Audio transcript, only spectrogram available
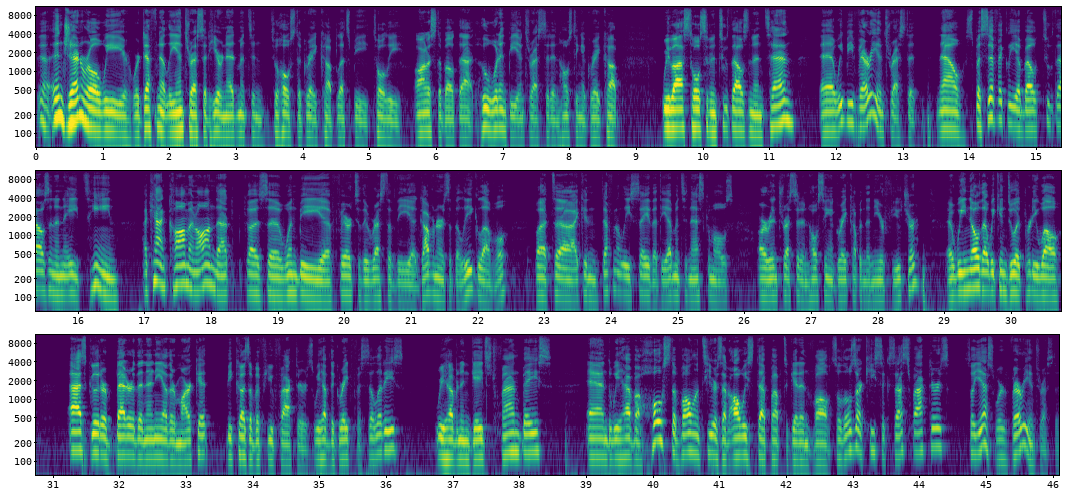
Yeah, in general, we we're definitely interested here in Edmonton to host a Grey Cup. Let's be totally honest about that. Who wouldn't be interested in hosting a Grey Cup? We last hosted in 2010. Uh, we'd be very interested. Now, specifically about 2018, I can't comment on that because uh, it wouldn't be uh, fair to the rest of the uh, governors at the league level. But uh, I can definitely say that the Edmonton Eskimos are interested in hosting a Grey Cup in the near future. Uh, we know that we can do it pretty well, as good or better than any other market because of a few factors. We have the great facilities, we have an engaged fan base, and we have a host of volunteers that always step up to get involved. So those are key success factors. So yes, we're very interested.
